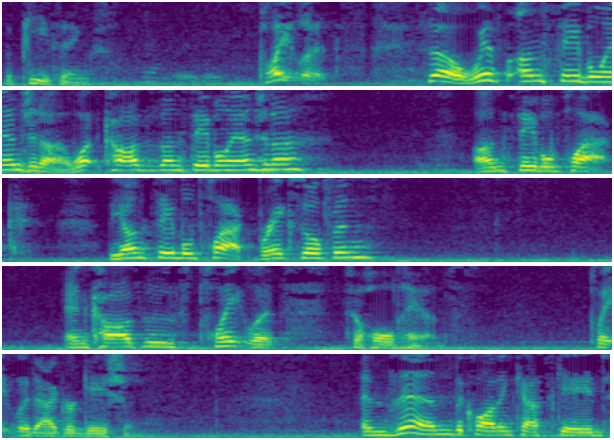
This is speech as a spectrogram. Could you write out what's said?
The P things. Platelets. So, with unstable angina, what causes unstable angina? Unstable plaque. The unstable plaque breaks open and causes platelets to hold hands. Platelet aggregation. And then the clotting cascade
